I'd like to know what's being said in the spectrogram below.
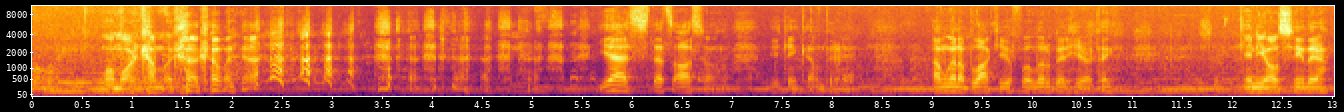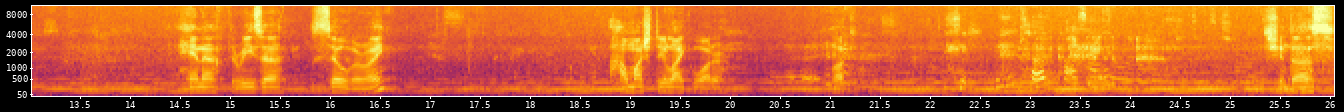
One more. One more. Come, come, come on. yes, that's awesome. You can come there. I'm going to block you for a little bit here, okay? Can you all see there? Hannah Theresa Silva, right? How much do you like water? Possibly. she does.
